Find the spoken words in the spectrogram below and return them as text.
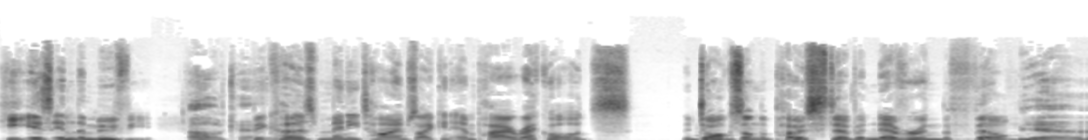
He is in the movie Oh, okay. because many times, like in Empire Records, the dog's on the poster but never in the film. yeah.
